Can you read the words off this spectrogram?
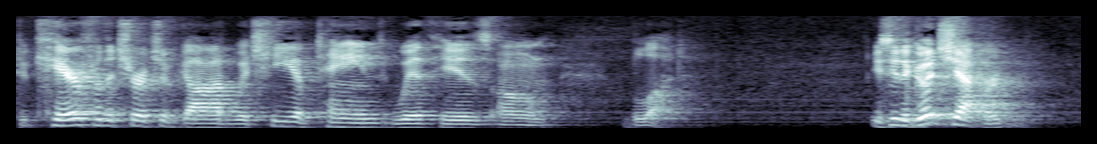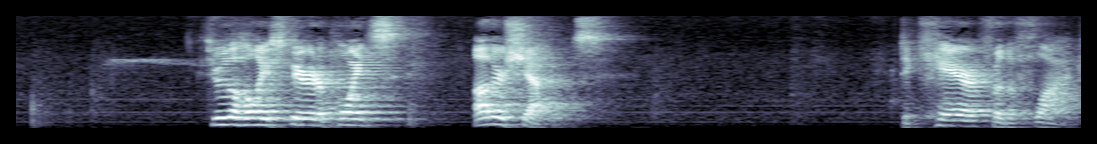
to care for the church of God which he obtained with his own blood. You see, the Good Shepherd, through the Holy Spirit, appoints other shepherds to care for the flock.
